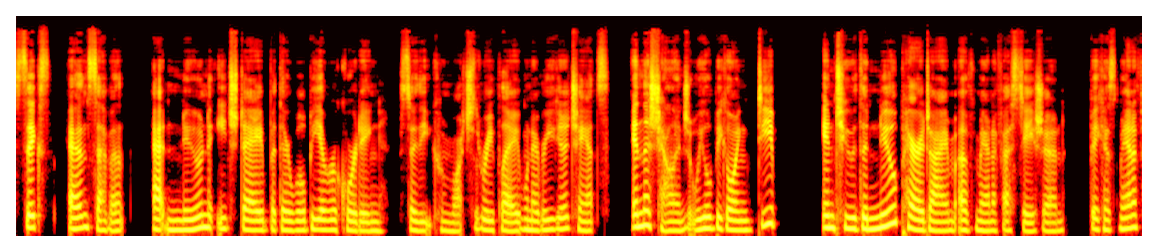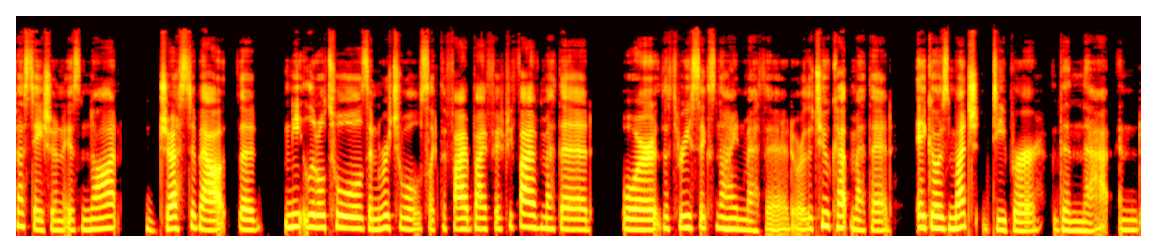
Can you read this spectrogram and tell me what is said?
6th, and 7th at noon each day, but there will be a recording so that you can watch the replay whenever you get a chance. In this challenge, we will be going deep into the new paradigm of manifestation because manifestation is not just about the neat little tools and rituals like the 5x55 method or the 369 method or the two cup method. It goes much deeper than that. And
